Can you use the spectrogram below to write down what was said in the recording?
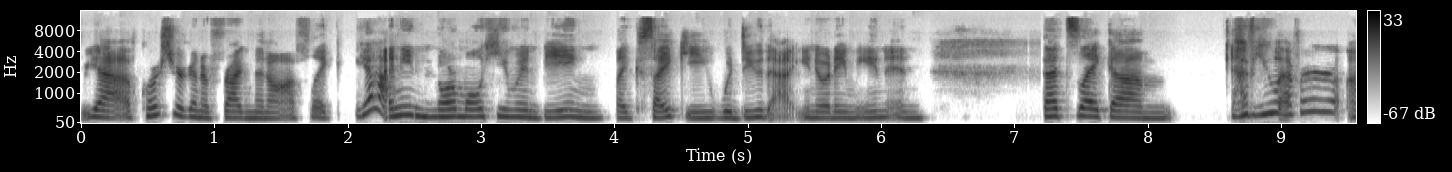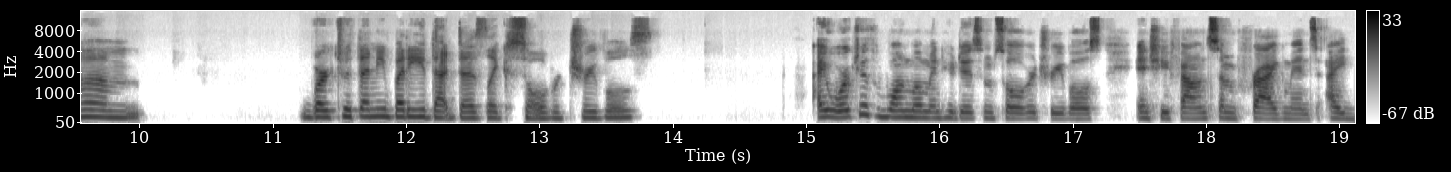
yeah, of course you're gonna fragment off. Like Yeah. any normal human being like psyche would do that, you know what I mean? And that's like um have you ever um worked with anybody that does like soul retrievals? I worked with one woman who did some soul retrievals and she found some fragments. I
